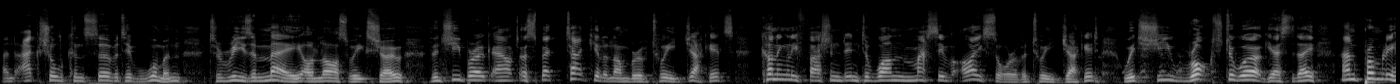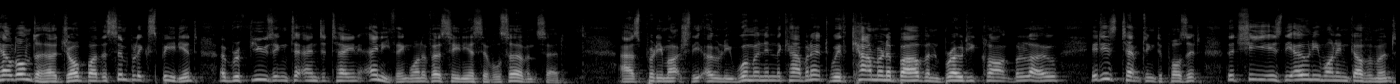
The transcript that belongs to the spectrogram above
and actual Conservative woman Theresa May on last week's show than she broke out a spectacular number of tweed jackets, cunningly fashioned into one massive eyesore of a tweed jacket, which she rocked to work yesterday and promptly held on to her job by the simple expedient of refusing to entertain anything one of her senior civil servants said. As pretty much the only woman in the cabinet, with Cameron above and Brodie Clark below, it is tempting to posit that she is the only one in government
